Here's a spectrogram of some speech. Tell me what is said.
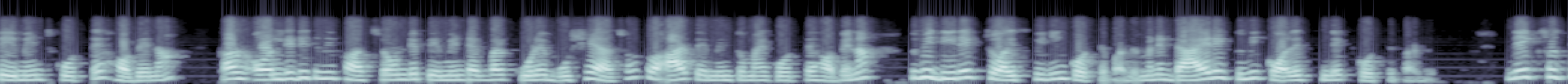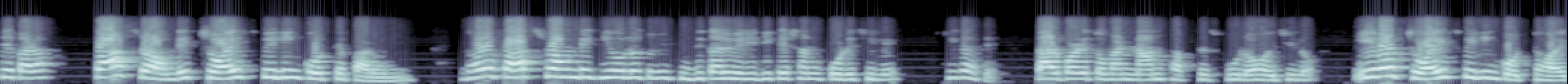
পেমেন্ট করতে হবে না। কারণ অলরেডি তুমি ফার্স্ট রাউন্ডে পেমেন্ট একবার করে বসে আছো, তো আর পেমেন্ট তোমায় করতে হবে না। তুমি ডিরেক্ট চয়েস ফিলিং করতে পারবে। মানে ডাইরেক্ট তুমি কলেজ সিলেক্ট করতে পারবে। নেক্সট হচ্ছে কারা? ফার্স্ট রাউন্ডে চয়েস ফিলিং করতে পারোনি। ধরো ফার্স্ট রাউন্ডে কি হলো? তুমি ফিজিক্যাল ভেরিফিকেশন করেছিলে। ঠিক আছে? তারপরে তোমার নাম সাকসেসফুলও হয়েছিল। এবার চয়েস ফিলিং করতে হয়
